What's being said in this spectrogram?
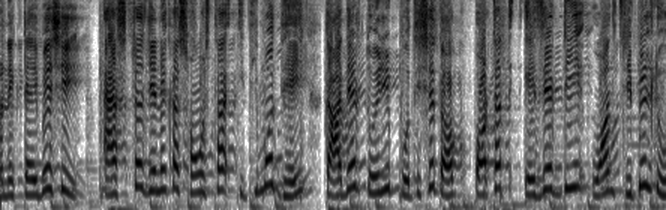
অনেকটাই বেশি। অ্যাস্ট্রাজেনেকা সংস্থা ইতিমধ্যেই তাদের তৈরি প্রতিষেধক, অর্থাৎ এজেডি ওয়ান ট্রিপল টু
